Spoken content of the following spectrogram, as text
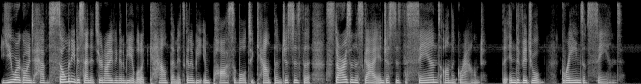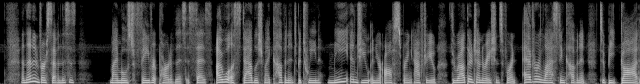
you are going to have so many descendants, you're not even going to be able to count them. It's going to be impossible to count them, just as the stars in the sky and just as the sand on the ground, the individual grains of sand. And then in verse 7, this is my most favorite part of this. It says, I will establish my covenant between me and you and your offspring after you throughout their generations for an everlasting covenant to be God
